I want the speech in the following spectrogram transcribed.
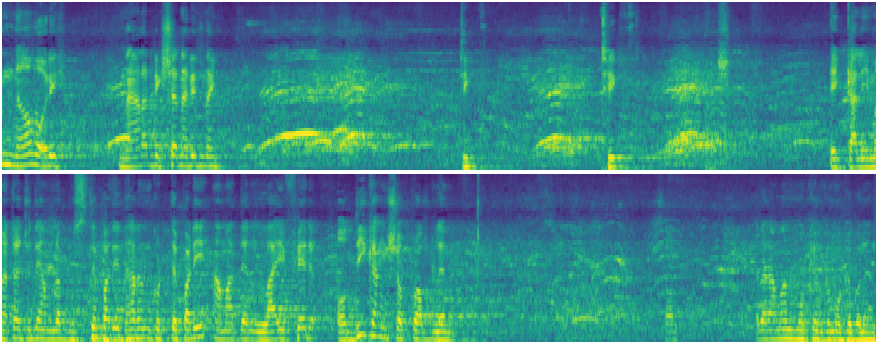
না বরি না আর ডিকশনারি নাই। ঠিক ঠিক? এই কালিমাটা যদি আমরা বুঝতে পারি, ধারণ করতে পারি, আমাদের লাইফের অধিকাংশ প্রবলেম এবার আমার মুখে মুখে বলেন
